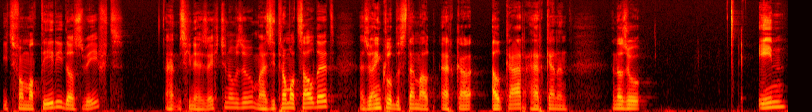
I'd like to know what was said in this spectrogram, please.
iets van materie dat zweeft. Je hebt misschien een gezichtje of zo, maar je ziet er allemaal hetzelfde uit. En zo enkel op de stem el- elkaar, herkennen. En dat is zo één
